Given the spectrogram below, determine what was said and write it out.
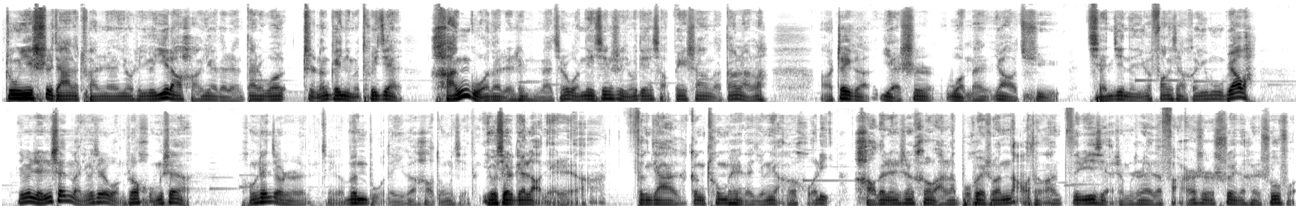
中医世家的传人，又是一个医疗行业的人，但是我只能给你们推荐韩国的人参品牌。其实我内心是有点小悲伤的。当然了，啊，这个也是我们要去前进的一个方向和一个目标吧。因为人参嘛，尤其是我们说红参啊，红参就是这个温补的一个好东西，尤其是给老年人啊，增加更充沛的营养和活力。好的人参喝完了不会说闹腾啊、滋鼻血什么之类的，反而是睡得很舒服。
